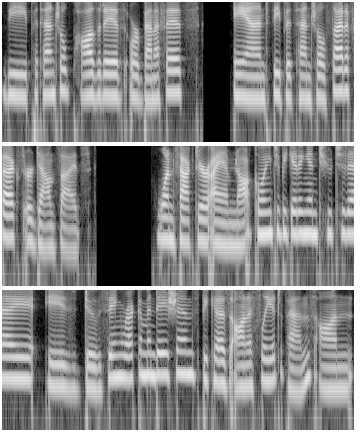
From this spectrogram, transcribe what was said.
the potential positives or benefits, and the potential side effects or downsides. One factor I am not going to be getting into today is dosing recommendations because honestly, it depends on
